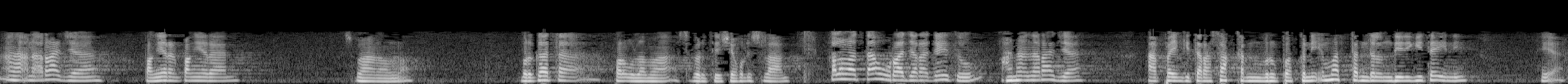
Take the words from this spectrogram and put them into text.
Anak-anak raja, pangeran-pangeran. Subhanallah. Berkata para ulama seperti Syekhul Islam, kalau tahu raja-raja itu anak-anak raja, apa yang kita rasakan berupa kenikmatan dalam diri kita ini, ya,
